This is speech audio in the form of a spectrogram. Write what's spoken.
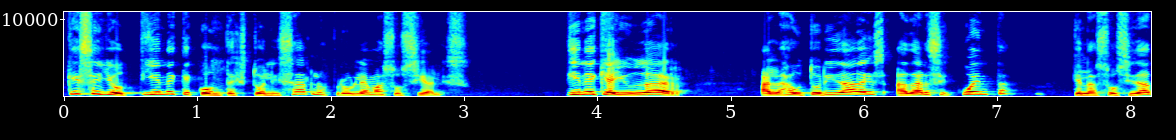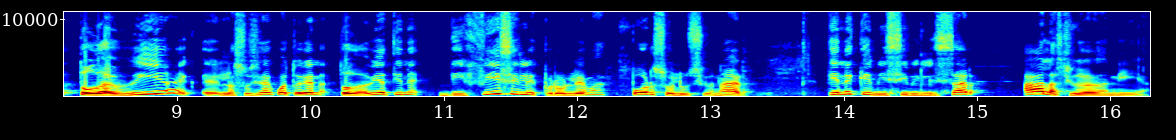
qué sé yo, tiene que contextualizar los problemas sociales. Tiene que ayudar a las autoridades a darse cuenta que la sociedad todavía, eh, la sociedad ecuatoriana todavía tiene difíciles problemas por solucionar. Tiene que visibilizar a la ciudadanía,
